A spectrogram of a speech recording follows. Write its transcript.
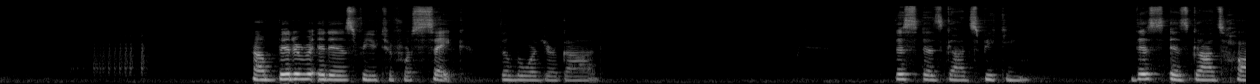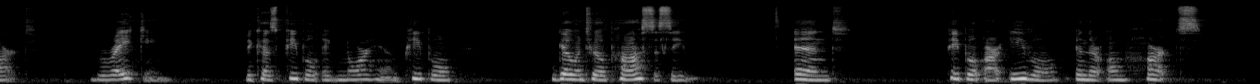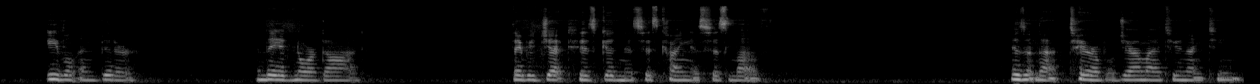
How bitter it is for you to forsake the Lord your God. This is God speaking. This is God's heart breaking because people ignore him. People go into apostasy and People are evil in their own hearts, evil and bitter, and they ignore God. They reject His goodness, His kindness, His love. Isn't that terrible? Jeremiah 2.19.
